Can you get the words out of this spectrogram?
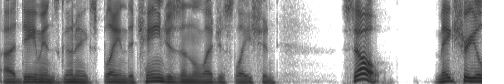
uh, Damion's going to explain the changes in the legislation. So make sure you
